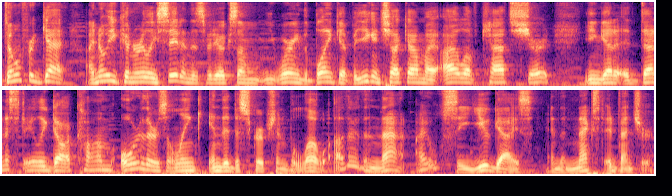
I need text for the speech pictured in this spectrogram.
Don't forget, I know you can really see it in this video because I'm wearing the blanket, but you can check out my I Love Cats shirt. You can get it at DenisDaily.com or there's a link in the description below. Other than that, I will see you guys in the next adventure.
